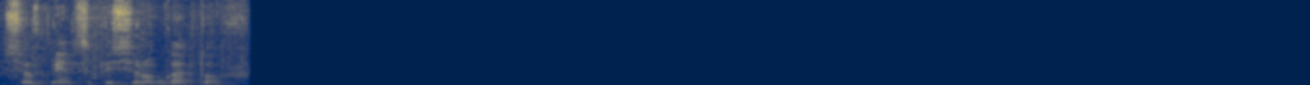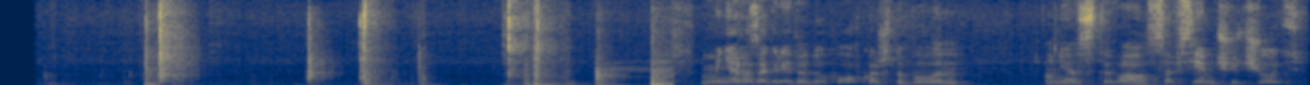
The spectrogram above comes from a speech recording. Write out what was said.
Все, в принципе, сироп готов. У меня разогрета духовка, чтобы он не остывал совсем чуть-чуть,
